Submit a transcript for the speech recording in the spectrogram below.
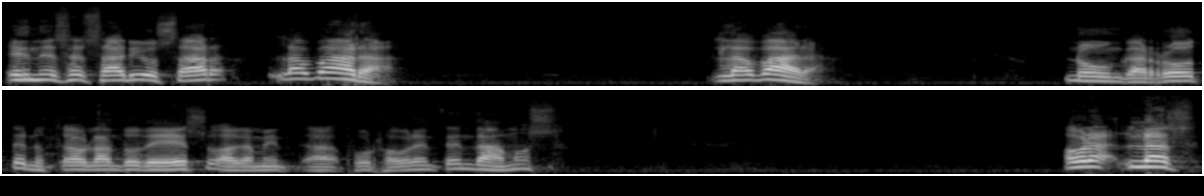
es necesario usar la vara la vara. No un garrote, no estoy hablando de eso, ah, por favor entendamos. Ahora, las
